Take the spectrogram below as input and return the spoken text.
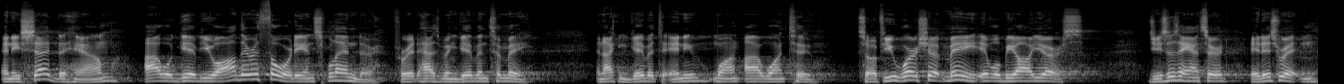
And he said to him, I will give you all their authority and splendor, for it has been given to me, and I can give it to anyone I want to. So if you worship me, it will be all yours. Jesus answered, It is written,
